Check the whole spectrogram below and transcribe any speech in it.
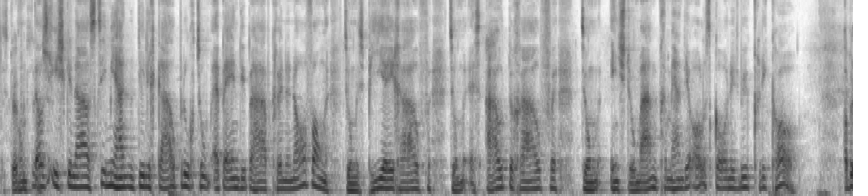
Das und das ist genau das. Wir haben natürlich Geld gebraucht, um eine Band überhaupt können anfangen um ein PA kaufen, um ein Auto kaufen, um Instrumente. Wir haben ja alles gar nicht wirklich gehabt. Aber,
